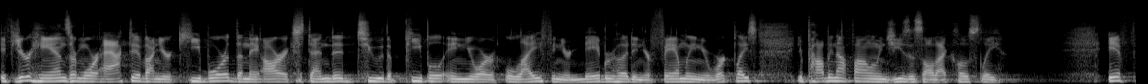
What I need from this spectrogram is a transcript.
if your hands are more active on your keyboard than they are extended to the people in your life, in your neighborhood, in your family, in your workplace, you're probably not following Jesus all that closely. If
